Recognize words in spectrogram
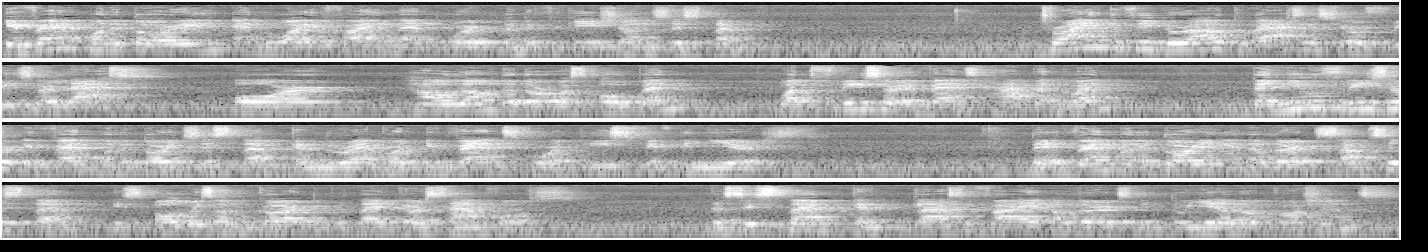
Event monitoring and Wi-Fi network notification system. Trying to figure out to access your freezer last or how long the door was open, what freezer events happened when. The new freezer event monitoring system can record events for at least 15 years. The event monitoring and alert subsystem is always on guard to protect your samples. The system can classify alerts into yellow cautions,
